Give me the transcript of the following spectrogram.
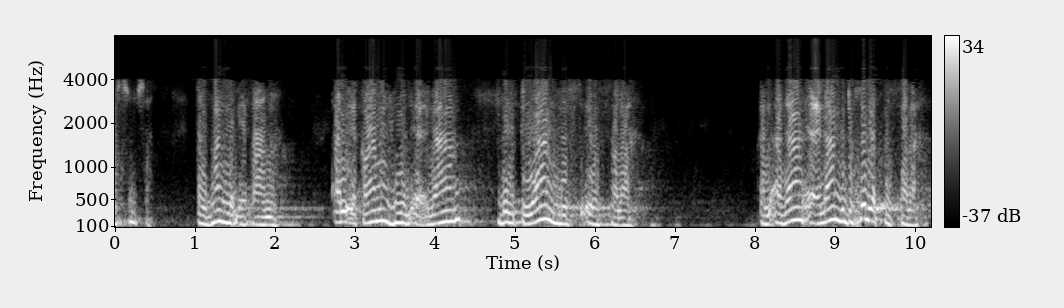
مخصوصة. طيب ما هي الإقامة؟ الإقامة هي الإعلام بالقيام إلى الصلاة. الأذان إعلام بدخول وقت الصلاة.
